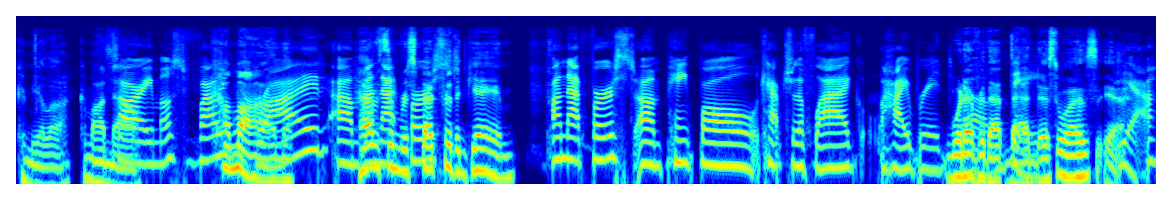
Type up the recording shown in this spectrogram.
Camila. Come on now. Sorry, most valuable come on. bride. Um, on Have that some respect for the game, on that first um paintball capture the flag hybrid. whatever um, that date. madness was. Yeah. yeah.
